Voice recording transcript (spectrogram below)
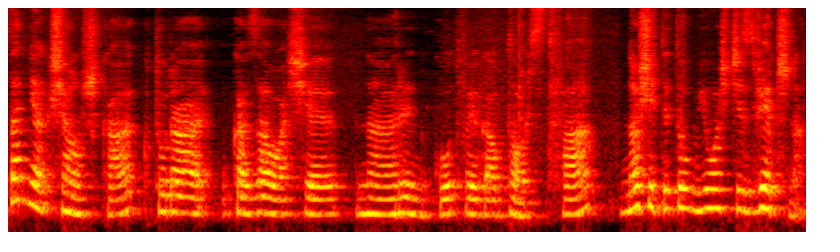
Ostatnia książka, która ukazała się na rynku Twojego autorstwa, nosi tytuł Miłość jest wieczna.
